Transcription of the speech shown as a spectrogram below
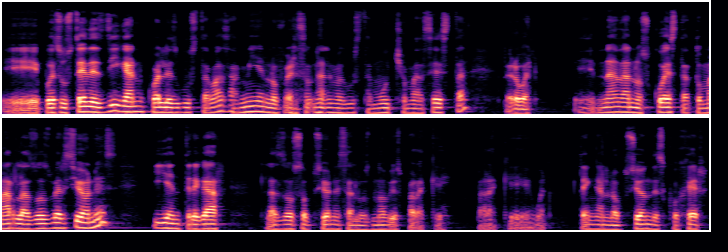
Eh, pues ustedes digan cuál les gusta más. A mí en lo personal me gusta mucho más esta, pero bueno, nada nos cuesta tomar las dos versiones y entregar las dos opciones a los novios para que, para que bueno, tengan la opción de escoger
